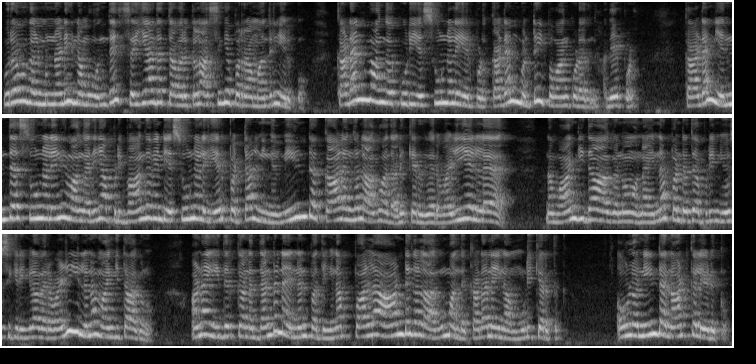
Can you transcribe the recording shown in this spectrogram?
உறவுகள் முன்னாடி நம்ம வந்து செய்யாத தவறுக்கெல்லாம் அசிங்கப்படுற மாதிரி இருக்கும். கடன் வாங்கக்கூடிய சூழ்நிலை ஏற்படும். கடன் மட்டும் இப்போ வாங்கக்கூடாதுங்க. அதே போல். கடன் எந்த சூழ்நிலையிலையும் வாங்காதீங்க. அப்படி வாங்க வேண்டிய சூழ்நிலை ஏற்பட்டால் நீங்கள் நீண்ட காலங்கள் ஆகும். அதை அடைக்கிறது வேறு வழியே இல்லை. நான் வாங்கி தான் ஆகணும். நான் என்ன பண்ணுறது அப்படின்னு யோசிக்கிறீங்களா? வேறு வழி இல்லைன்னா வாங்கி தான் ஆகணும். ஆனால் இதற்கான தண்டனை என்னன்னு பார்த்தீங்கன்னா பல ஆண்டுகள் ஆகும் அந்த கடனை நான் முடிக்கிறதுக்கு. அவ்வளோ நீண்ட நாட்கள் எடுக்கும்.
